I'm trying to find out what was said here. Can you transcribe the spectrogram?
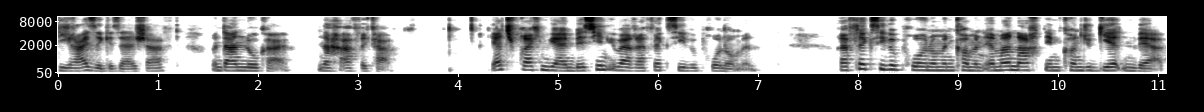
die Reisegesellschaft und dann lokal nach Afrika. Jetzt sprechen wir ein bisschen über reflexive Pronomen. Reflexive Pronomen kommen immer nach dem konjugierten Verb.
